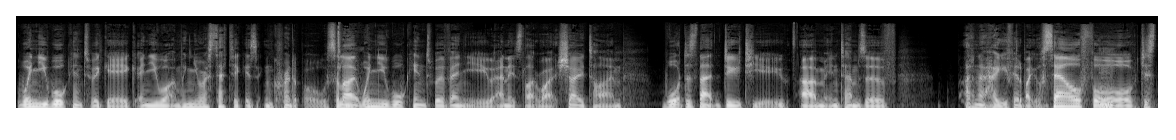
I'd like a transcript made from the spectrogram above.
when you walk into a gig and you I mean your aesthetic is incredible. So like when you walk into a venue and it's like right showtime, what does that do to you um, in terms of I don't know how you feel about yourself or mm. just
